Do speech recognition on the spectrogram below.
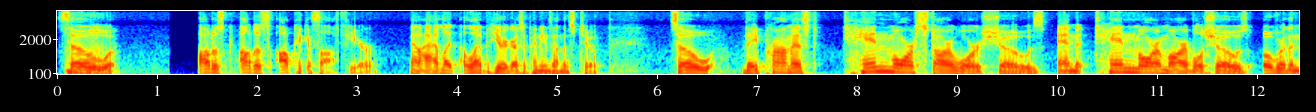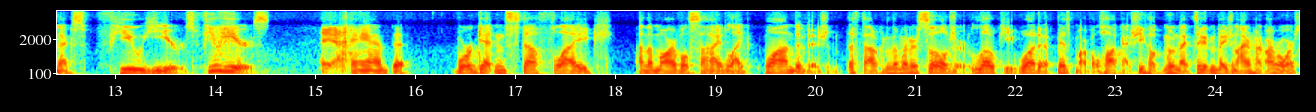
So mm-hmm. I'll just I'll just I'll kick us off here, and I'd like I'd like to hear your guys' opinions on this too. So they promised 10 more Star Wars shows and 10 more Marvel shows over the next few years. Few years Yeah. and we're getting stuff like on the Marvel side, like WandaVision, The Falcon and the Winter Soldier, Loki, What If, Ms. Marvel, Hawkeye, She-Hulk, Moon Knight, Secret Invasion, Ironheart, Armor Wars,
